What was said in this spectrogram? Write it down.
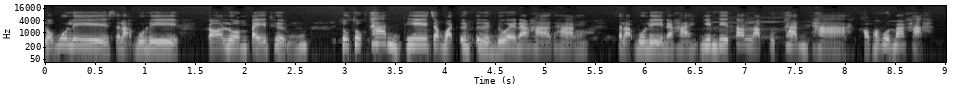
ลบบุรี สระบุรี ก็รวมไปถึงทุกๆทท่านที่จังหวัดอื่น ๆด้วยนะคะ ทางสระบุรีนะคะ ยินดีต้อนรับทุกท่านค่ะ ขอบพระคุณมากค่ะ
